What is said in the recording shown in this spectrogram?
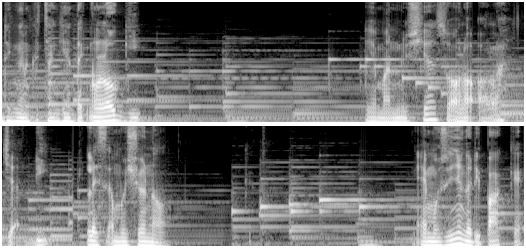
dengan kecanggihan teknologi, ya manusia seolah-olah jadi less emotional. Emosinya nggak dipakai.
